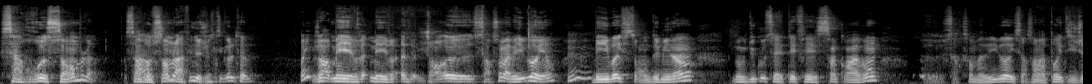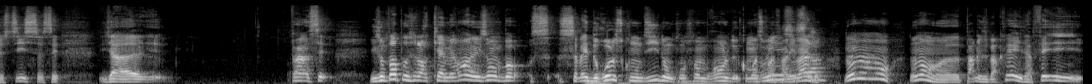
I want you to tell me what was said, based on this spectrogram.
Ça ressemble. Ça Ah, ressemble à un film de Justin Golden. Oui. Genre, mais, vra- genre, euh, ça ressemble à Baby Boy. Hein. Mhm. Baby Boy, c'est en 2001. Donc, du coup, ça a été fait 5 ans avant. Euh, ça ressemble à Baby Boy, ça ressemble à Poetic Justice. C'est. Il y a. Enfin, c'est. Ils ont pas posé leur caméra en disant bon, ça va être drôle ce qu'on dit, donc on s'en branle de comment est-ce qu'on Oui, va faire l'image. Non, non, non, non, non. euh, Paris Barclay, il a fait.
